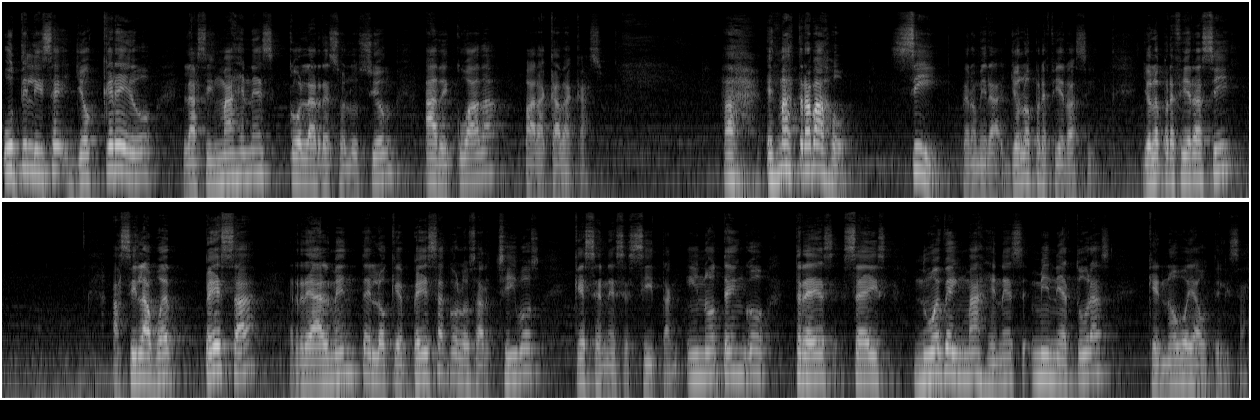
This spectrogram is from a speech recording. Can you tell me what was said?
utilice, yo creo las imágenes con la resolución adecuada para cada caso. Ah, ¿Es más trabajo? Sí, pero mira, yo lo prefiero así. Yo lo prefiero así. Así la web pesa realmente lo que pesa con los archivos que se necesitan. Y no tengo tres, seis, nueve imágenes, miniaturas que no voy a utilizar.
